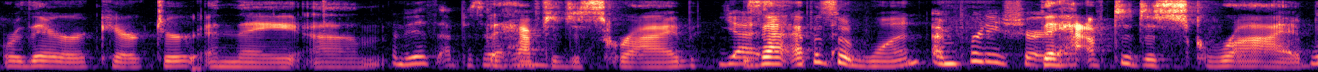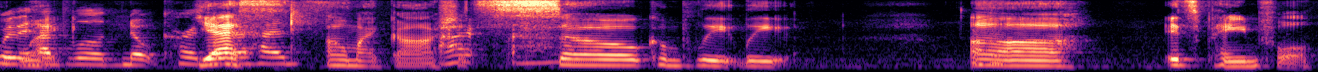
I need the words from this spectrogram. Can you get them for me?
or their character and they um, I think that's episode. they have to describe Yes. is that episode one I'm pretty sure. they have to describe where they like, have the little note cards yes on their heads. oh my gosh I- it's so completely uh it's painful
